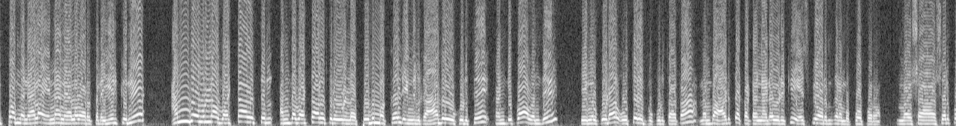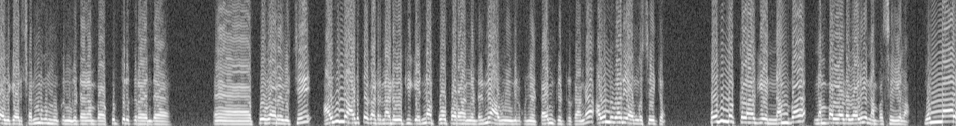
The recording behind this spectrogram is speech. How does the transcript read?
இப்போ அந்த நிலம் என்ன நிலவரத்துல இருக்குன்னு அங்க உள்ள வட்டாரத்தில் அந்த வட்டாரத்தில் உள்ள பொதுமக்கள் எங்களுக்கு ஆதரவு கொடுத்து கண்டிப்பா வந்து எங்க கூட ஒத்துழைப்பு கொடுத்தா தான் நம்ம அடுத்த கட்ட நடவடிக்கை எஸ்பிஆருக்கு நம்ம போகிறோம் நம்ம சிறப்பு அதிகாரி சண்முகமுக்கன் கிட்ட நம்ம கொடுத்துருக்குற இந்த புகாரை வச்சு அவங்க அடுத்த கட்ட நடவடிக்கைக்கு என்ன போக அவங்க எங்களுக்கு கொஞ்சம் டைம் கேட்டிருக்காங்க. அவங்க வேலையை அவங்க செய்யட்டும். பொதுமக்களாகிய நம்ம நம்மளோட வேலையை நம்ம செய்யலாம். முன்னாள்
